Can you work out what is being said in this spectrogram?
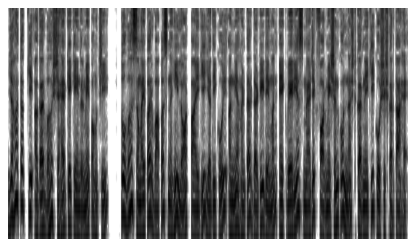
यहाँ तक कि अगर वह शहर के केंद्र में पहुँची तो वह समय पर वापस नहीं लौट पाएगी यदि कोई अन्य Hunter Dirty Demon Aquarius Magic Formation को नष्ट करने की कोशिश करता है।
